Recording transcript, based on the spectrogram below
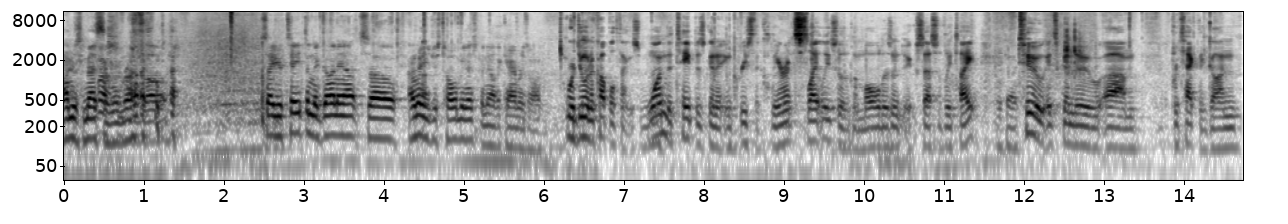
I'm just messing with Ron. So you're taping the gun out. So I know you just told me this, but now the camera's on. We're doing a couple things. One, the tape is going to increase the clearance slightly so that the mold isn't excessively tight. Okay. Two, it's going to um, protect the gun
